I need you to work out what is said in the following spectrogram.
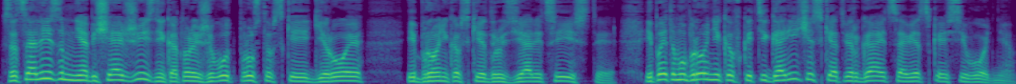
Социализм не обещает жизни, которой живут прустовские герои и бронниковские друзья-лицеисты, и поэтому Бронников категорически отвергает советское сегодня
